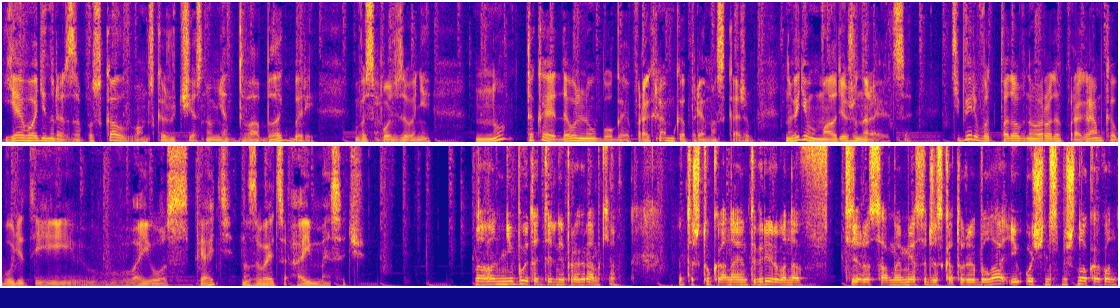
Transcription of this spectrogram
Я его один раз запускал, вам скажу честно, у меня два BlackBerry в использовании. Ну, такая довольно убогая программка, прямо скажем. Но, видимо, молодежи нравится. Теперь вот подобного рода программка будет и в iOS 5, называется iMessage. Но он не будет отдельной программки. Эта штука, она интегрирована в те же самые месседжи, с которой была, и очень смешно, как он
